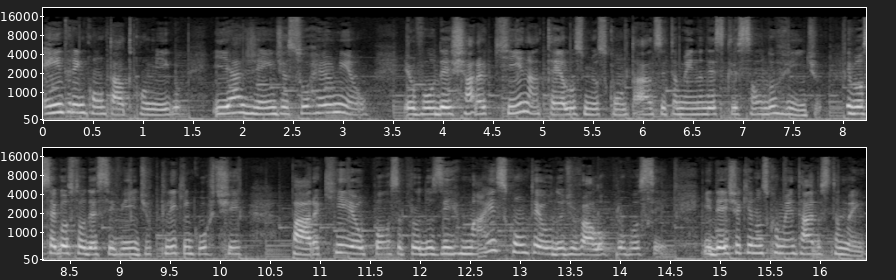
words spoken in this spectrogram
entre em contato comigo e agende a sua reunião. Eu vou deixar aqui na tela os meus contatos e também na descrição do vídeo. Se você gostou desse vídeo, clique em curtir para que eu possa produzir mais conteúdo de valor para você. E deixe aqui nos comentários também.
